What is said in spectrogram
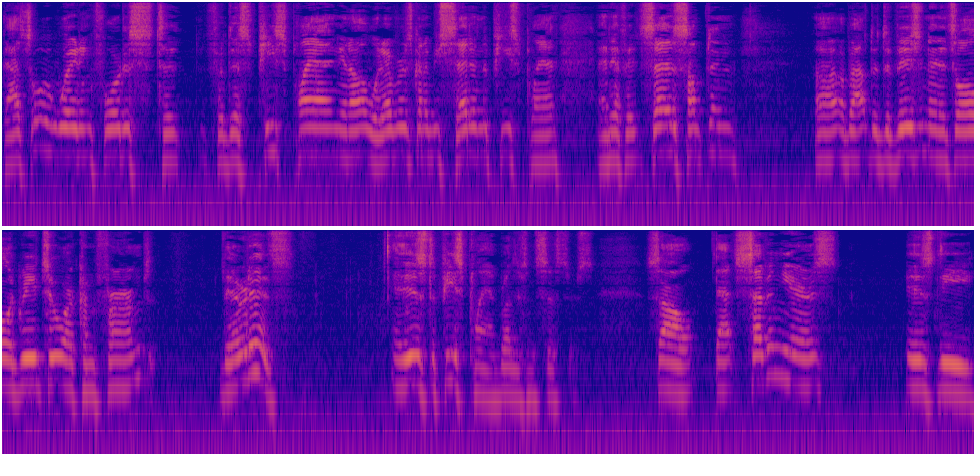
That's what we're waiting for this to for this peace plan, you know, whatever is going to be said in the peace plan. And if it says something uh, about the division and it's all agreed to or confirmed, there it is. It is the peace plan, brothers and sisters. So that seven years is the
